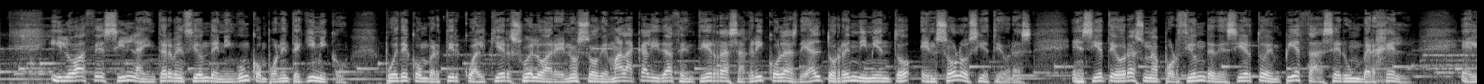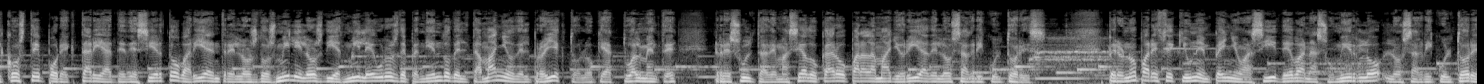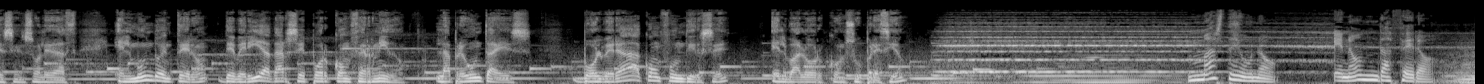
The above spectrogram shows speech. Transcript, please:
Y lo hace sin la intervención de ningún componente químico. Puede convertir cualquier suelo arenoso de mala calidad en tierras agrícolas de alto rendimiento en solo 7 horas. En 7 horas una porción de desierto empieza a ser un vergel. El coste por hectárea de desierto varía entre los 2.000 y los 10.000 euros dependiendo del tamaño del proyecto, lo que actualmente resulta demasiado caro para la mayoría de los agricultores. Pero no parece que un empeño así deban asumirlo los agricultores en soledad. El mundo entero debería darse por concernido. La pregunta es, ¿volverá a confundirse el valor con su precio? Más de uno. En Onda Cero.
